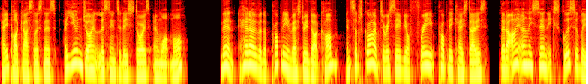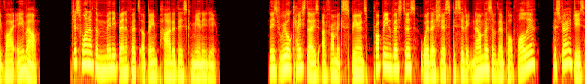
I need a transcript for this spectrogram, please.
Hey, podcast listeners, are you enjoying listening to these stories and want more? Then head over to propertyinvestory.com and subscribe to receive your free property case studies that I only send exclusively via email. Just one of the many benefits of being part of this community. These real case studies are from experienced property investors where they share specific numbers of their portfolio, the strategies,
